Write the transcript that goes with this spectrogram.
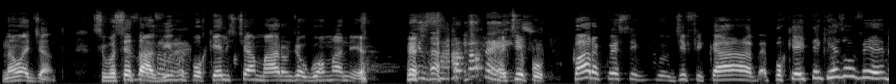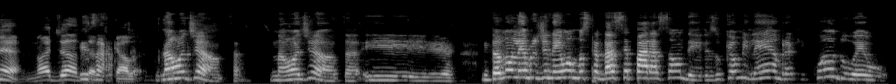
Não adianta. Se você está vivo é porque eles te amaram de alguma maneira. Exatamente. É tipo, para com esse de ficar. Porque aí tem que resolver, né? Não adianta Exato. ficar lá. Não adianta. Não adianta. E então não lembro de nenhuma música da separação deles. O que eu me lembro é que quando eu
